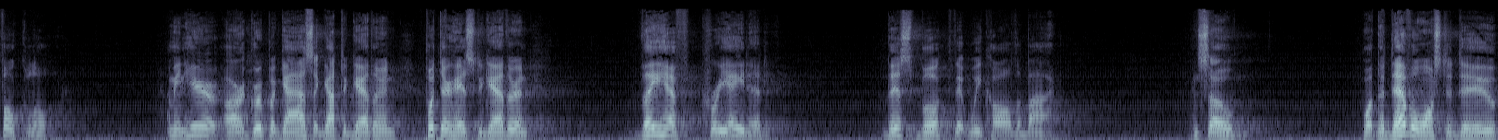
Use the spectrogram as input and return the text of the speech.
folklore? I mean, here are a group of guys that got together and put their heads together and they have created this book that we call the Bible. And so, what the devil wants to do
